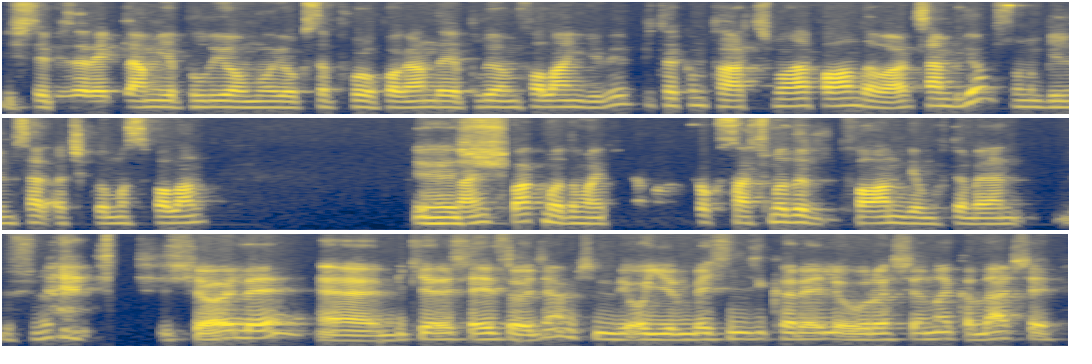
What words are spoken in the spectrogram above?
işte bize reklam yapılıyor mu yoksa propaganda yapılıyor mu falan gibi bir takım tartışmalar falan da vardı. Sen biliyor musun onun bilimsel açıklaması falan? Ee, ben hiç bakmadım hani çok saçmadır falan diye muhtemelen düşünüp. Şöyle e, bir kere şey söyleyeceğim. Şimdi o 25. kareyle uğraşana kadar şey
